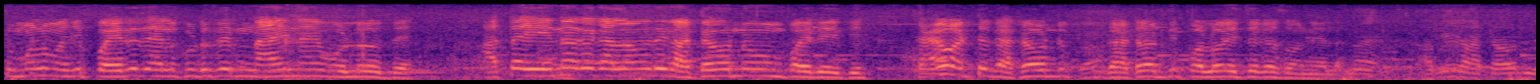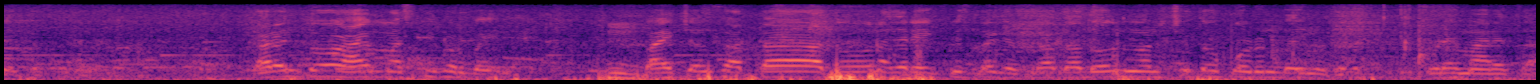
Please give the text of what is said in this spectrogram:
तुम्हाला म्हणजे पैरे द्यायला कुठेतरी नाही नाही बोलत होते. आता येणाऱ्या कालामध्ये घाटावरनं पण पैरे येतील. काय वाटतं घाटावर घाटावरती पलवायचं का सोन्याला? नाही आम्ही घाटावर नेतो. कारण तो आहे मस्तीखोर बैल. आहे हम्म. बाय चान्स आता दोन हजार एकवीसला घेतला होता दोन वर्ष तो पडून बैल होता. पुढे मारायचा.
